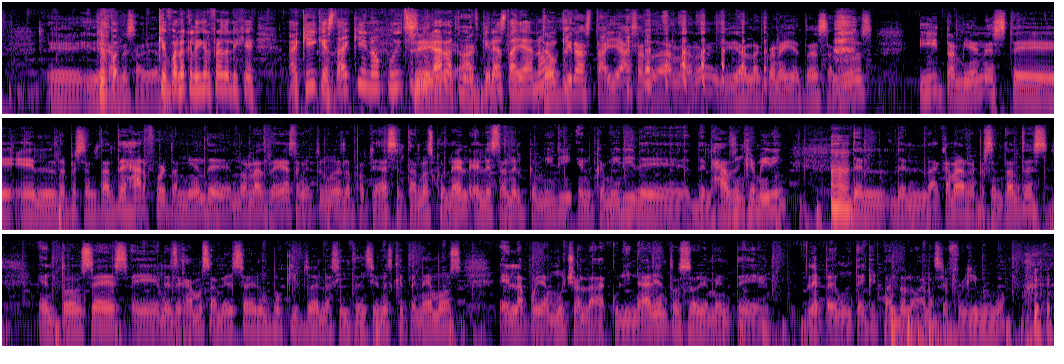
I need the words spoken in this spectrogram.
eh, y ¿Qué fue, dejarle saber. qué fue lo que le dije a Alfredo? Le dije, aquí, que está aquí, no pudiste Sí, mirar, a tu, aquí. que ir hasta allá, ¿no? Tengo que ir hasta allá a saludarla, ¿no? Y hablar con ella. Entonces, saludos. Y también este el representante Hartford también de North Las Vegas también tuvimos la oportunidad de sentarnos con él. Él está en el committee, en el committee de, del Housing Committee del, de la Cámara de Representantes. Entonces eh, les dejamos saber, saber un poquito de las intenciones que tenemos. Él apoya mucho a la culinaria, entonces obviamente le pregunté que cuándo lo van a hacer Forgivable.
